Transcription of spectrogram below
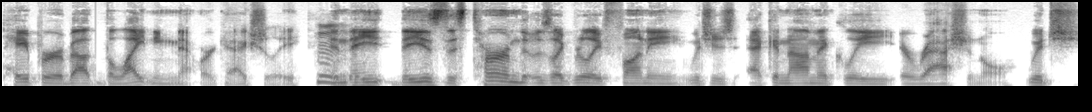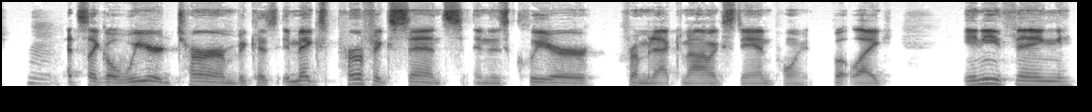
paper about the lightning network actually hmm. and they they use this term that was like really funny which is economically irrational which hmm. that's like a weird term because it makes perfect sense and is clear from an economic standpoint but like anything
